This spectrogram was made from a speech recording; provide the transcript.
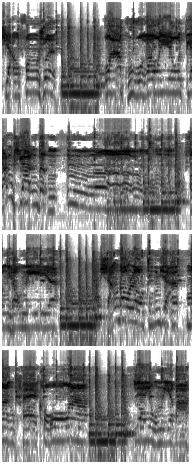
将风顺刮孤傲又点天灯，嗯风小你想到了中间慢开口啊，连用你把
